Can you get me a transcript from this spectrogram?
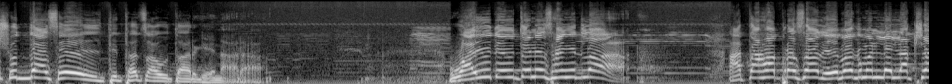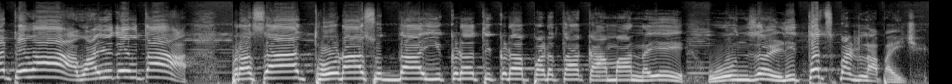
शुद्ध असेल तिथंच अवतार घेणारा. वायुदेवतेने सांगितलं आता हा प्रसाद हे बघ म्हणले लक्षात ठेवा वायुदेवता प्रसाद थोडा सुद्धा इकडं तिकडं पडता कामा नये. ओंजळीतच पडला पाहिजे.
